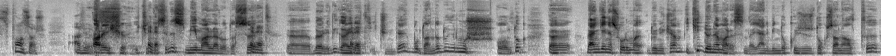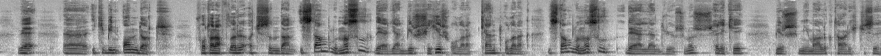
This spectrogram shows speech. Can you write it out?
sponsor arıyoruz. Arayışı içindesiniz. Evet. Mimarlar Odası. Evet. E, böyle bir gayret evet. içinde. Buradan da duyurmuş olduk. E, ben gene soruma döneceğim. İki dönem arasında yani 1996 ve e, 2014 fotoğrafları açısından İstanbul'u nasıl değer yani bir şehir olarak kent olarak İstanbul'u nasıl değerlendiriyorsunuz? Hele ki bir mimarlık tarihçisi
